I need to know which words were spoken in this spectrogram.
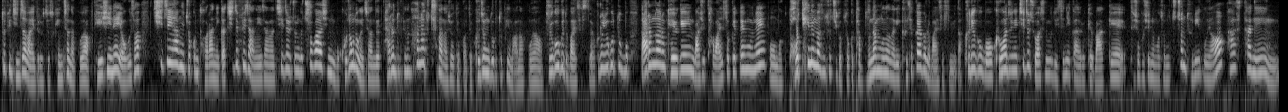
토핑 진짜 많이 들어있어서 괜찮았고요. 대신에 여기서 치즈 향이 조금 덜하니까 치즈 피자 아닌 이상은 치즈를 좀 더 추가하시는 뭐 그 정도 괜찮은데 다른 토핑은 하나도 추가 안 하셔 도 될 것 같아요. 그 정도로 토핑이 많았고요. 불고기도 맛있었어요. 그리고 이것도 뭐 나름 나름 개개인 맛이 다 맛있었기 때문에 어 막 더 튀는 맛은 솔직히 없었고 다 무난무난하게 그 색깔별로 맛있었습니다. 그리고 뭐 그 와중에 치즈 좋아하시는 분도 있으니까 이렇게 맞게 드셔보시는 거 저는 추천드리고요. 파스타는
